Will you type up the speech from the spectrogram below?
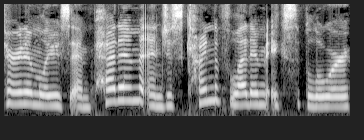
Turn him loose and pet him and just kind of let him explore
